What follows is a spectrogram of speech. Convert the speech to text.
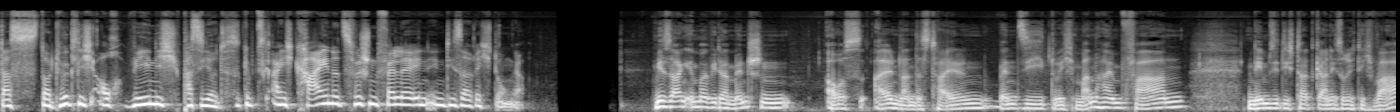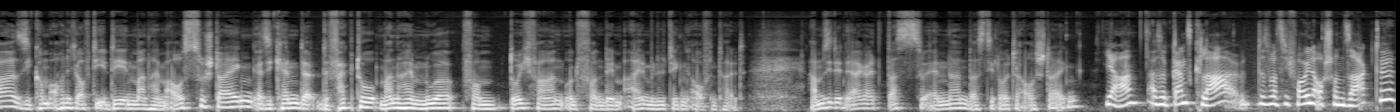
dass dort wirklich auch wenig passiert. Es gibt eigentlich keine Zwischenfälle in, in dieser Richtung. Ja. Mir sagen immer wieder Menschen aus allen Landesteilen, wenn sie durch Mannheim fahren, nehmen sie die Stadt gar nicht so richtig wahr. Sie kommen auch nicht auf die Idee, in Mannheim auszusteigen. Sie kennen de facto Mannheim nur vom Durchfahren und von dem einminütigen Aufenthalt. Haben Sie den Ehrgeiz, das zu ändern, dass die Leute aussteigen? Ja, also ganz klar, das, was ich vorhin auch schon sagte,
